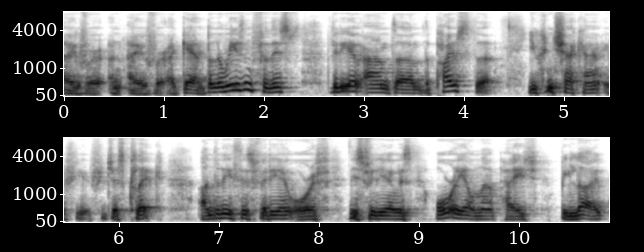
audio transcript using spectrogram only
over and over again. But the reason for this video and um, the post that you can check out if you, if you just click underneath this video or if this video is already on that page below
